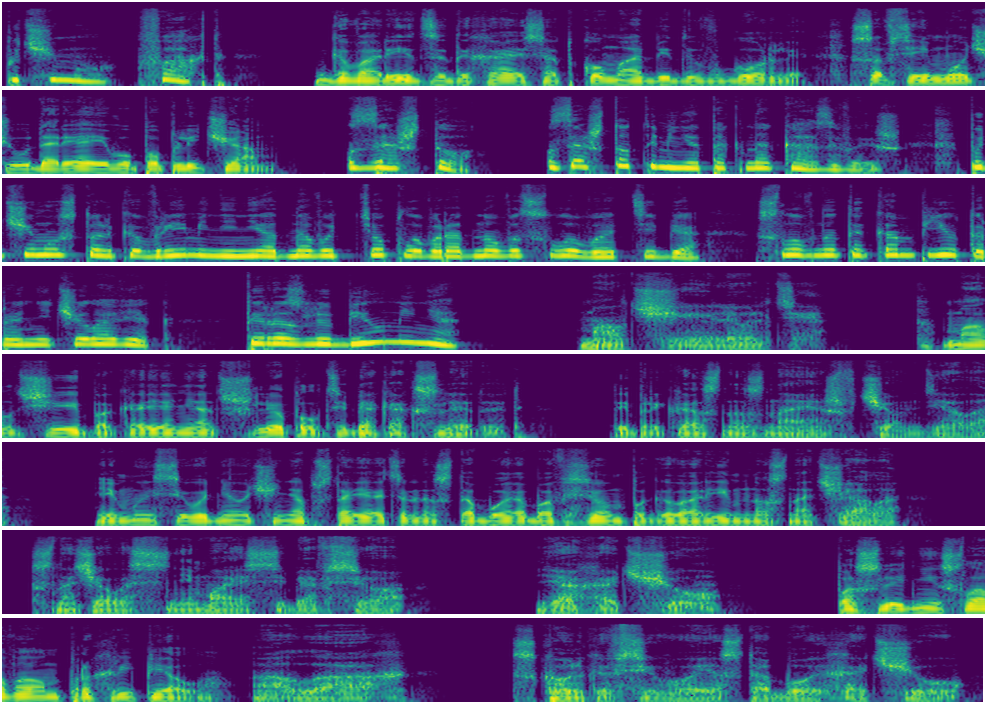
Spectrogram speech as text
«Почему? Факт!» — говорит, задыхаясь от кома обиды в горле, со всей мочи ударяя его по плечам. «За что? «За что ты меня так наказываешь? Почему столько времени ни одного теплого родного слова от тебя? Словно ты компьютер, а не человек. Ты разлюбил меня?» «Молчи, Люльти. Молчи, пока я не отшлепал тебя как следует. Ты прекрасно знаешь, в чем дело. И мы сегодня очень обстоятельно с тобой обо всем поговорим, но сначала... Сначала снимай с себя все. Я хочу...» Последние слова он прохрипел. «Аллах, сколько всего я с тобой хочу!»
